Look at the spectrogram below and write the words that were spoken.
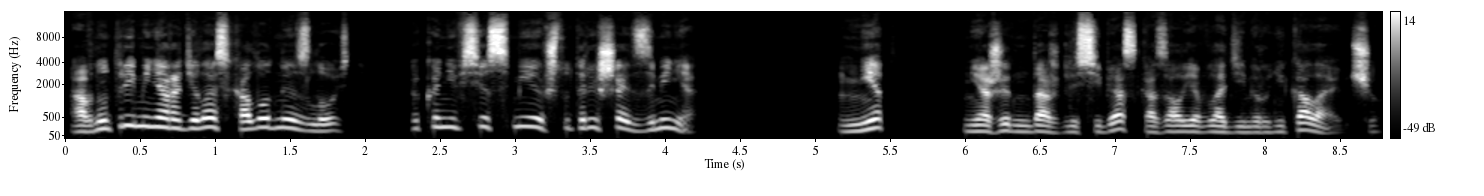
А внутри меня родилась холодная злость. Как они все смеют что-то решать за меня? Нет, неожиданно даже для себя сказал я Владимиру Николаевичу.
